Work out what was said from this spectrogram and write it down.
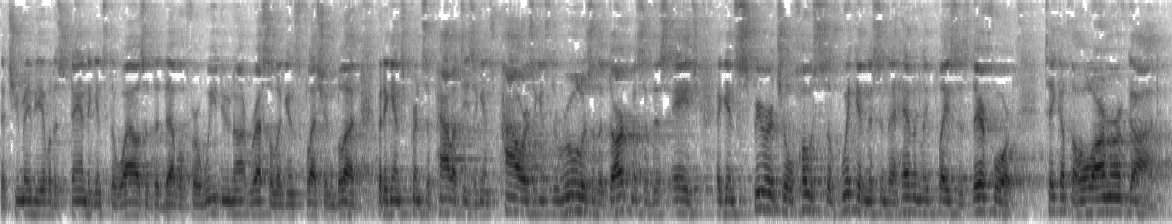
that you may be able to stand against the wiles of the devil. For we do not wrestle against flesh and blood, but against principalities, against powers, against the rulers of the darkness of this age, against spiritual hosts of wickedness in the heavenly places. Therefore, take up the whole armor of God,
